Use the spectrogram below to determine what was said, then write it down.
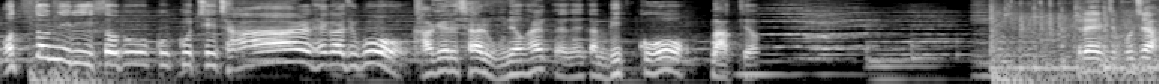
어떤 일이 있어도 꿋꿋이 잘 해가지고 가게를 잘 운영할 거야. 그러니까 믿고 맡겨. 그래 이제 보자.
